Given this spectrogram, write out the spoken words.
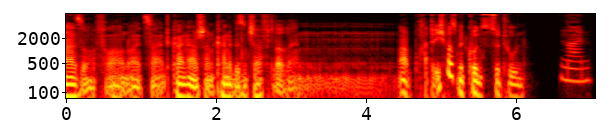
Also, Frau Neuzeit, keine Herrscherin, keine Wissenschaftlerin. Ah, hatte ich was mit Kunst zu tun? Nein.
